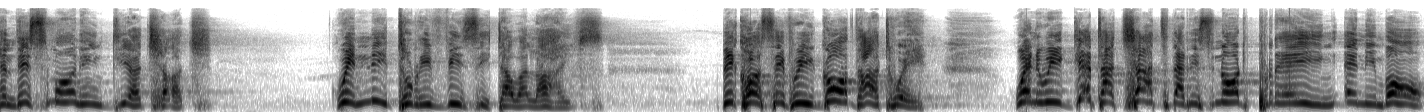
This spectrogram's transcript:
And this morning, dear church, we need to revisit our lives. Because if we go that way, when we get a church that is not praying anymore,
